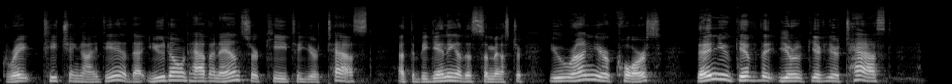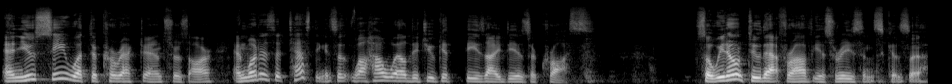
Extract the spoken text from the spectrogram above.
great teaching idea that you don't have an answer key to your test at the beginning of the semester. You run your course, then you give, the, you give your test, and you see what the correct answers are. And what is it testing? It well, how well did you get these ideas across? So we don't do that for obvious reasons because uh,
